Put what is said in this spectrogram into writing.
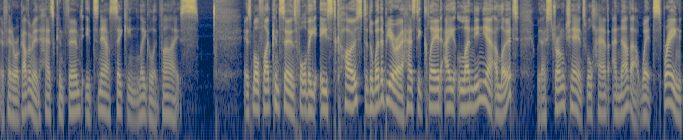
The federal government has confirmed it's now seeking legal advice. As more flood concerns for the east coast, the Weather Bureau has declared a La Nina alert with a strong chance we'll have another wet spring.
